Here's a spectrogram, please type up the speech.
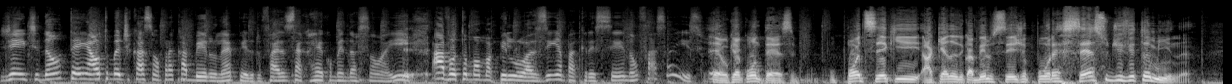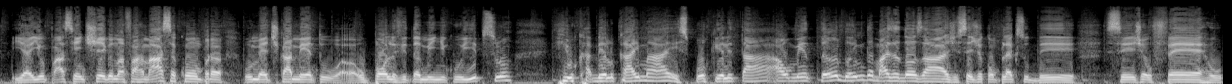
gente, não tem automedicação pra cabelo, né, Pedro? Faz essa recomendação aí. Ah, vou tomar uma pílulazinha pra crescer. Não faça isso. É, o que acontece? Pode ser que a queda do cabelo seja por excesso de vitamina. E aí o paciente chega na farmácia, compra o medicamento, o polivitamínico Y, e o cabelo cai mais, porque ele está aumentando ainda mais a dosagem, seja complexo B, seja o ferro.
